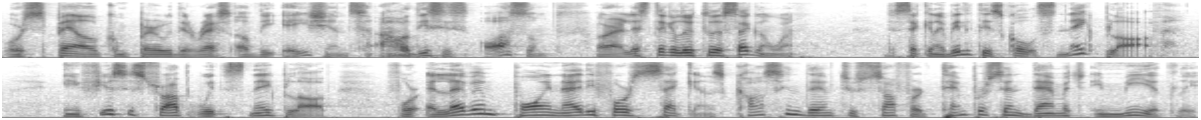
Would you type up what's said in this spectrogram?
or spell compared with the rest of the Ancients. Oh, this is awesome. All right, let's take a look to the second one. The second ability is called Snake Blood. Infuse trap with snake blood for 11.94 seconds, causing them to suffer 10% damage immediately,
